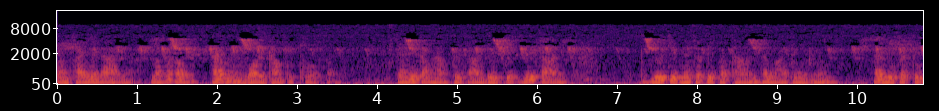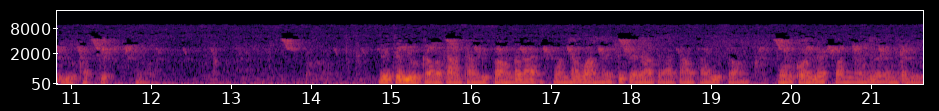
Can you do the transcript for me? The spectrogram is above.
มันใช้ไม่ได้นะเราก็ต้องให้มันบริกรรมพุทโธไป อย่างนี้ต่างหากคือการดูจิตด้วยการดูจิตในสติปัฏฐานท่านหมายถึงอย่างนั้นให้มีสติอยู่กับจิต หรือจะอยู่กับอาการสามสิบสองก็ได้วันทั้งวันให้พิจารณาแต่อาการสามสิบสองผมขนเล็บฟันหนังเนื้อเอ็นกระดูก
